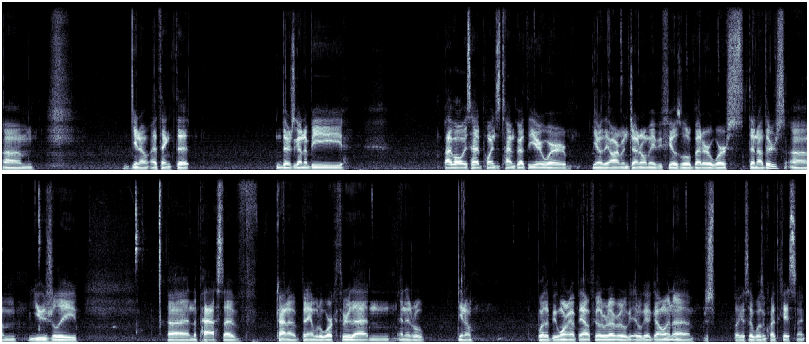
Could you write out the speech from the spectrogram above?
Um, you know, I think that there's going to be. I've always had points of time throughout the year where you know the arm in general maybe feels a little better or worse than others. Um, usually, uh, in the past, I've kind of been able to work through that, and and it'll, you know, whether it be warming up the outfield or whatever, it'll, it'll get going. Uh, just like I said, wasn't quite the case tonight.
